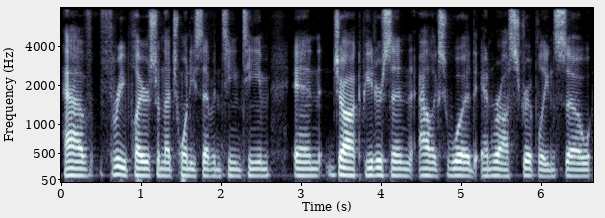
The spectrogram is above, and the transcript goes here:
have three players from that 2017 team, and Joc Pederson, Alex Wood, and Ross Stripling. So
